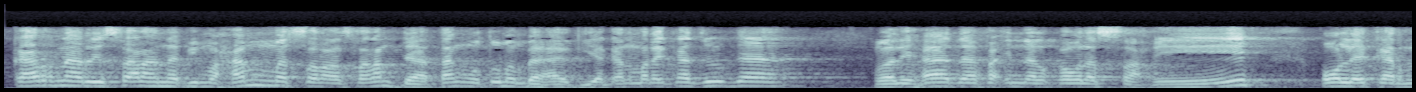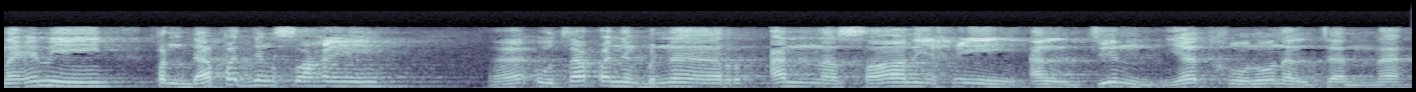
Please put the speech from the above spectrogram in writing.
Karena risalah Nabi Muhammad SAW datang untuk membahagiakan mereka juga. Walihada fa innal qawla sahih. Oleh karena ini pendapat yang sahih, ucapan yang benar, anna salihi al-jin yadkhuluna al-jannah.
